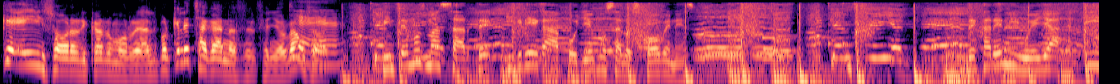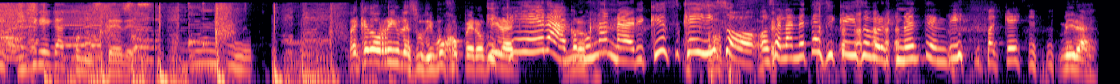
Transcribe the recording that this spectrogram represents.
¿Qué hizo ahora Ricardo Monreal? ¿Por qué le echa ganas el señor? Vamos a ver. Pintemos más arte, Y apoyemos a los jóvenes. Dejaré mi huella aquí, Y con ustedes. Me quedó horrible su dibujo, pero ¿Y mira. qué era? Como lo- una nariz. ¿Qué, es- ¿Qué hizo? O sea, la neta sí que hizo porque no entendí. ¿Para qué? Mira,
